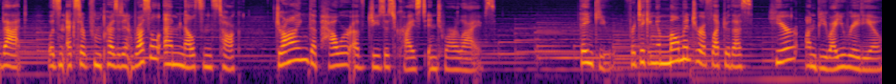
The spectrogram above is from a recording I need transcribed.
That was an excerpt from President Russell M. Nelson's talk, Drawing the Power of Jesus Christ into Our Lives. Thank you for taking a moment to reflect with us here on BYU Radio.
